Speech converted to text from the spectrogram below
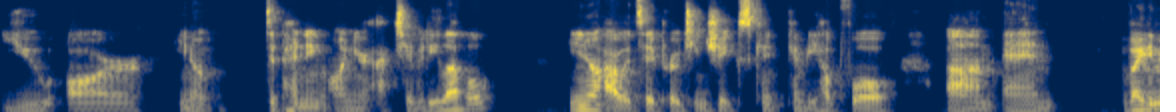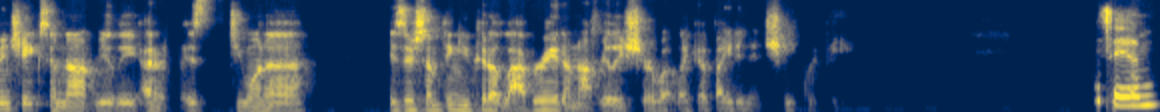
you are, you know, depending on your activity level, you know, I would say protein shakes can, can be helpful. Um, and vitamin shakes, I'm not really, I don't, is, do you want to, is there something you could elaborate? I'm not really sure what like a vitamin shake would be. Sam,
